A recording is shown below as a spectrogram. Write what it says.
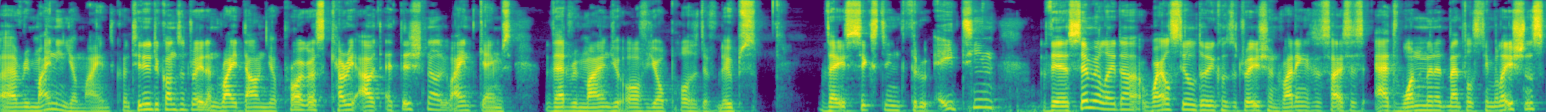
uh, reminding your mind. Continue to concentrate and write down your progress. Carry out additional mind games that remind you of your positive loops. Days 16 through 18, the simulator, while still doing concentration writing exercises, add one minute mental stimulations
